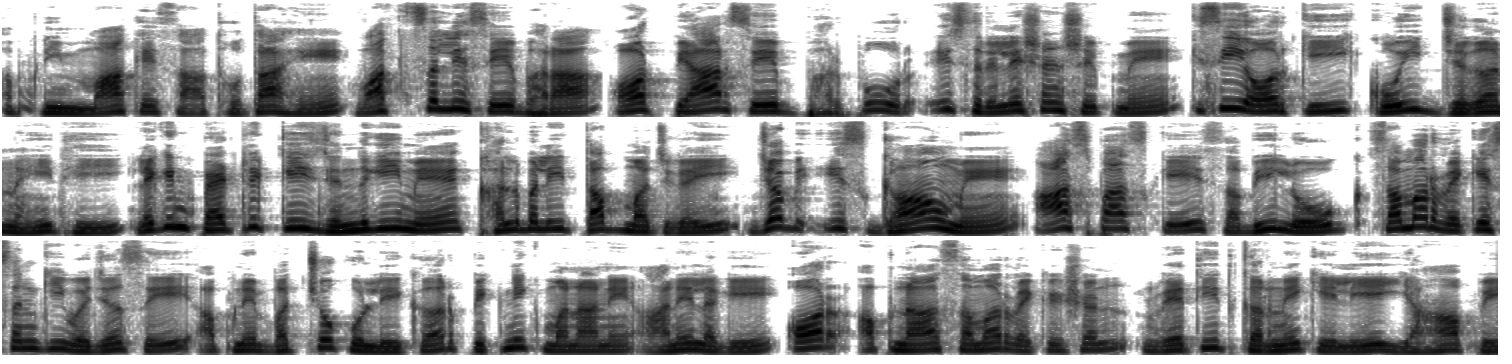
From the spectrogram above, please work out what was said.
अपनी माँ के साथ होता है। वात्सल्य से भरा और प्यार से भरपूर इस रिलेशनशिप में किसी और की कोई जगह नहीं थी। लेकिन पैट्रिक की ज़िंदगी में खलबली तब मच गई जब इस गाँव में आसपास के सभी लोग समर वेकेशन की वजह से अपने बच्चों को लेकर पिकनिक मनाने आने लगे और अपना समर वेकेशन व्यतीत करने के लिए यहाँ पे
